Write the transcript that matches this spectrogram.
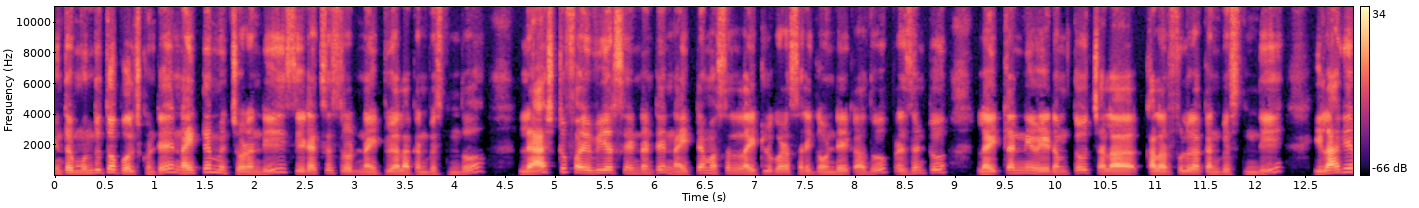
ఇంతకు ముందుతో పోల్చుకుంటే నైట్ టైం మీరు చూడండి seed access road night view ఎలా కనిపిస్తుందో. లాస్ట్ ఫైవ్ ఇయర్స్ ఏంటంటే నైట్ టైం అసలు లైట్లు కూడా సరిగ్గా ఉండే కాదు. ప్రజెంట్ లైట్లన్నీ వేయడంతో చాలా కలర్ఫుల్గా కనిపిస్తుంది. ఇలాగే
